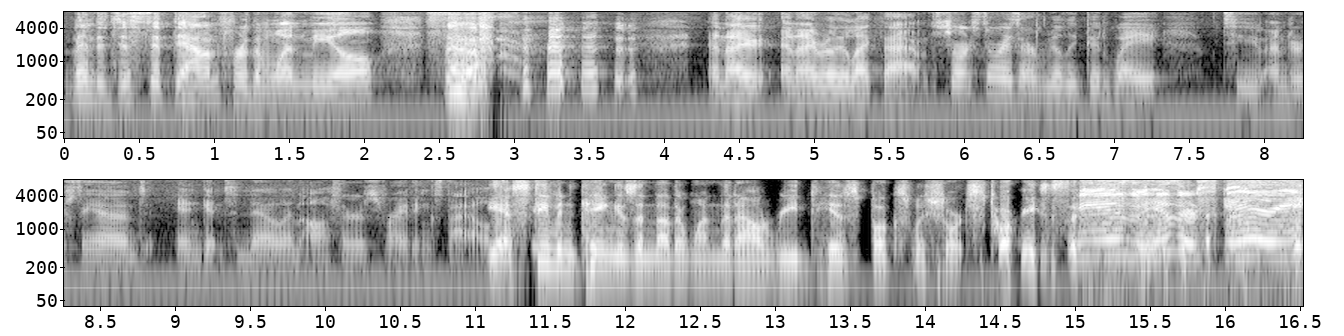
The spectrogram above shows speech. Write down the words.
than to just sit down for the one meal. So and i and i really like that. Short stories are a really good way to understand and get to know an author's writing style. Yeah, Stephen King is another one that I'll read his books with short stories. his, his are scary.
